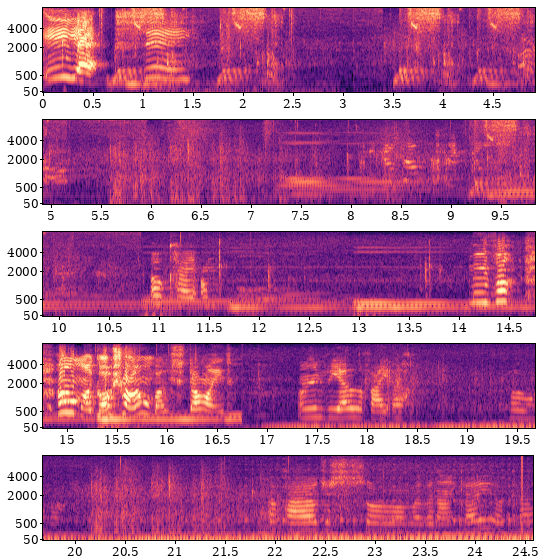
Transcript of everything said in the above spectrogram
EXE. Okay, I'm. Move up. Oh my gosh, I almost died. I'm in the elevator. Oh my god. Okay, I just saw one with an AK, okay.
